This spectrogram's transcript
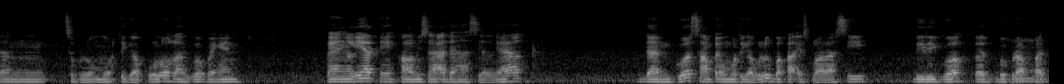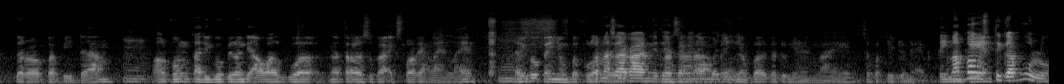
Dan sebelum umur 30 lah gue pengen pengen ngeliat nih kalau misalnya ada hasilnya dan gue sampai umur 30 bakal eksplorasi diri gue ke beberapa beberapa bidang Hmm. walaupun tadi gue bilang di awal gue nggak terlalu suka explore yang lain-lain Hmm. tapi gue pengen nyoba keluar dari- Penasaran gitu ya, pengen penasaran, nyoba pengen nyoba ke dunia yang lain seperti dunia acting Kenapa mungkin harus 30?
